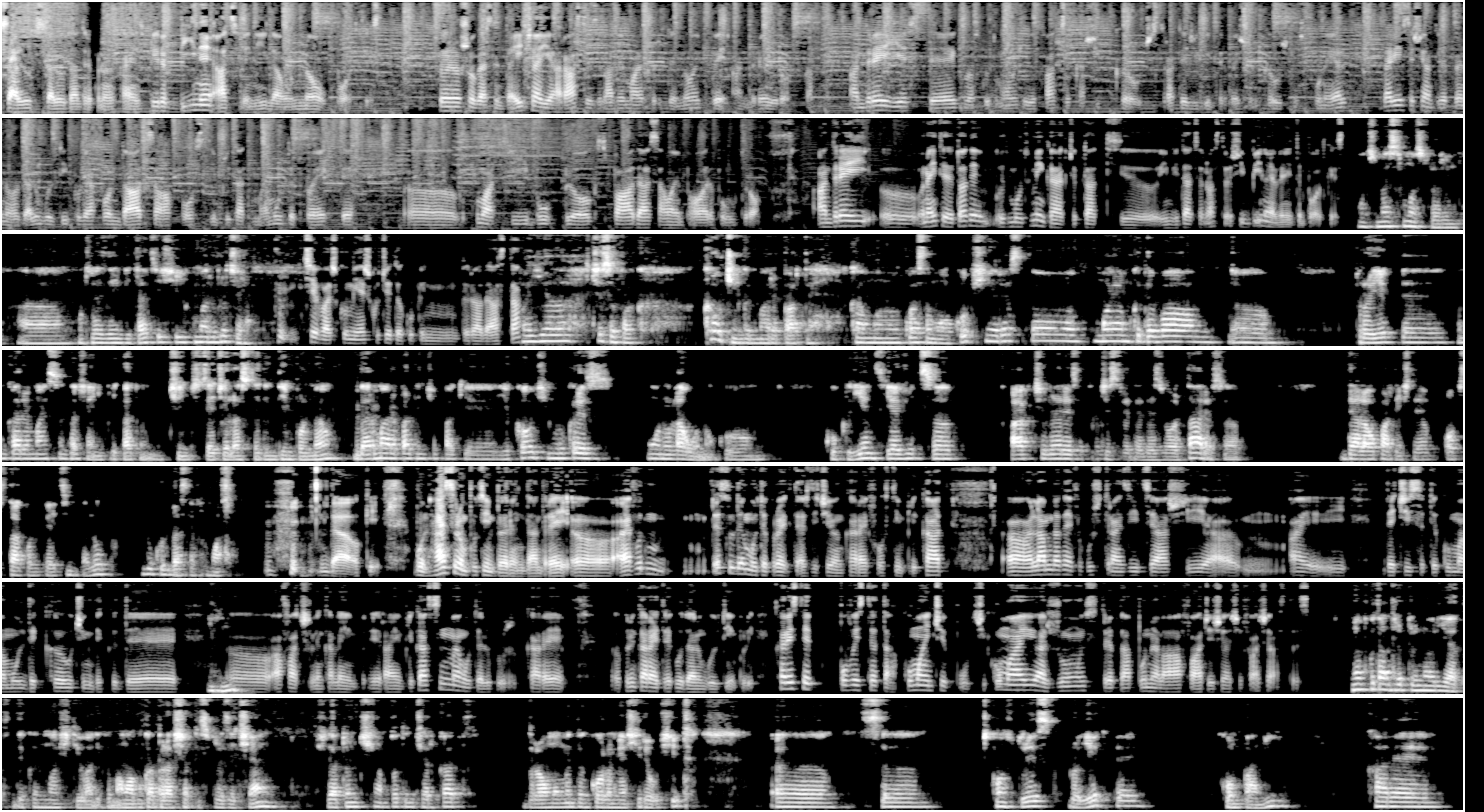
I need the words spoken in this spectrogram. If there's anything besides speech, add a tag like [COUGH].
Salut, salut antreprenori care inspiră, bine ați venit la un nou podcast. Sorin Roșoga sunt aici, iar astăzi îl avem alături de noi pe Andrei Rosca. Andrei este cunoscut în momentul de față ca și coach, strategic intervention coach, cum spune el, dar este și antreprenor. De-a lungul timpului a fondat sau a fost implicat în mai multe proiecte, uh, cum ar fi BookBlog, Spada sau Empower.ro. Andrei, uh, înainte de toate, îți mulțumim că ai acceptat uh, invitația noastră și bine ai venit în podcast. Mulțumesc frumos, Florin. Uh, mulțumesc de invitație și cu mare plăcere. Ce faci, cum ești, cu ce te ocupi în perioada asta? Păi, ce să fac? Coaching în mare parte. Cam cu asta mă ocup și în rest mai am câteva uh, proiecte în care mai sunt așa implicat în 5-10% din timpul meu, dar mare parte din ce fac e, e coaching, lucrez unul la unul cu cu clienții, ajut să accelereze procesele de dezvoltare, să dea la o parte niște obstacole care țin pe loc, lucruri de-astea frumoase. [LAUGHS] da, ok. Bun, hai să luăm puțin pe rând, Andrei. Uh, ai avut destul de multe proiecte, aș zice, în care ai fost implicat. Uh, la un dat ai făcut și tranziția și uh, ai decis să te cu mai mult de coaching decât de uh-huh. uh, afacerile în care era implicat. Sunt mai multe lucruri care prin care ai trecut de-a lungul timpului. Care este povestea ta? Cum ai început și cum ai ajuns treptat până la a face ceea ce faci astăzi? am făcut antreprenoriat de când mă știu, adică m-am apucat pe la 17 ani și de atunci am tot încercat, de la un moment încolo mi-a și reușit, [LAUGHS] uh, să construiesc proiecte, companii care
